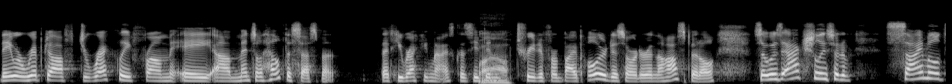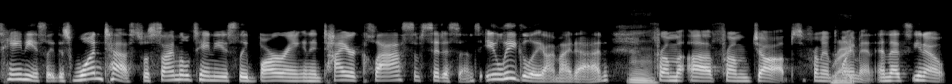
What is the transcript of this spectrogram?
they were ripped off directly from a um, mental health assessment that he recognized because he'd Wow. been treated for bipolar disorder in the hospital. So it was actually sort of simultaneously, this one test was simultaneously barring an entire class of citizens, illegally, I might add, Mm. from uh, from jobs, from employment, and that's you know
